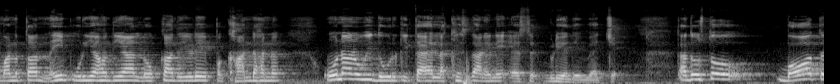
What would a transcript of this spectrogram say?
ਮੰਨਤਾਂ ਨਹੀਂ ਪੂਰੀਆਂ ਹੁੰਦੀਆਂ, ਲੋਕਾਂ ਦੇ ਜਿਹੜੇ ਪਖੰਡ ਹਨ, ਉਹਨਾਂ ਨੂੰ ਵੀ ਦੂਰ ਕੀਤਾ ਹੈ ਲੱਖੇ ਸਿਧਾਣੇ ਨੇ ਇਸ ਵੀਡੀਓ ਦੇ ਵਿੱਚ। ਤਾਂ ਦੋਸਤੋ, ਬਹੁਤ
